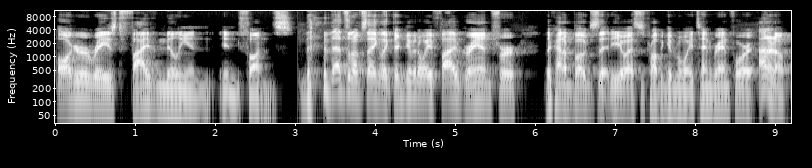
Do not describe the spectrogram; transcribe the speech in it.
Augur raised five million in funds. That's what I'm saying. Like they're giving away five grand for the kind of bugs that EOS is probably giving away ten grand for. I don't know.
